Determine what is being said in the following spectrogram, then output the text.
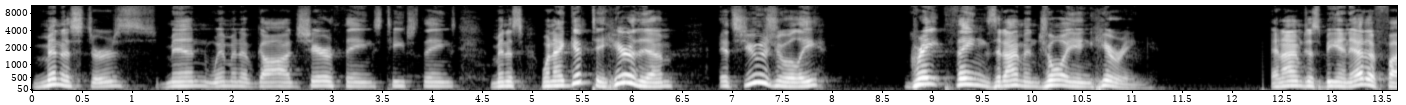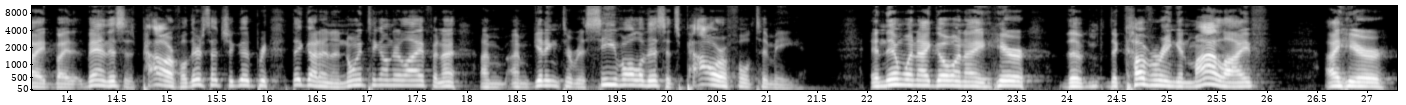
ministers, men, women of God, share things, teach things, minister, when I get to hear them, it's usually great things that I'm enjoying hearing. And I'm just being edified by it. Man, this is powerful. They're such a good pre- they got an anointing on their life, and I, I'm I'm getting to receive all of this. It's powerful to me. And then when I go and I hear the the covering in my life, I hear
